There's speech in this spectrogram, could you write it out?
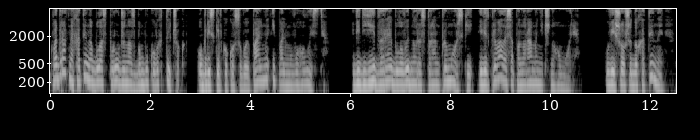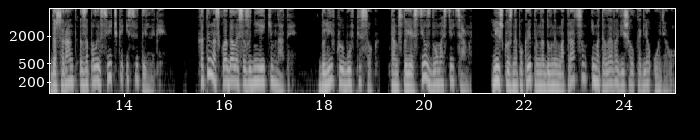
Квадратна хатина була споруджена з бамбукових тичок, обрізків кокосової пальми і пальмового листя. Від її дверей було видно ресторан Приморський і відкривалася панорама нічного моря. Увійшовши до хатини, Дашерант запалив свічки і світильники. Хатина складалася з однієї кімнати. Долівкою був пісок. Там стояв стіл з двома стільцями, ліжко з непокритим надувним матрацом і металева вішалка для одягу.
